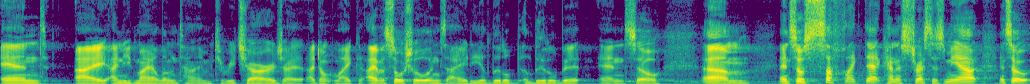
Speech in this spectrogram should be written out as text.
and I, I, need my alone time to recharge. I, I, don't like, I have a social anxiety a little, a little bit. And so, um, and so stuff like that kind of stresses me out. And so,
